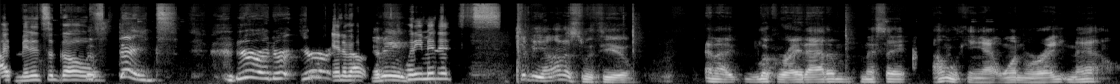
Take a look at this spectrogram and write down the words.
Five minutes ago? Mistakes. You're under. You're. In about I mean, 20 minutes? to be honest with you, and I look right at him and I say, I'm looking at one right now.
